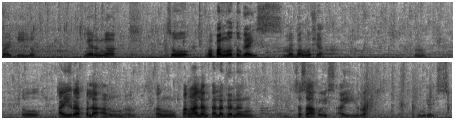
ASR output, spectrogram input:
per kilo. Meron nga So mabango to guys. Mabango siya. Hmm. So Aira pala ang ano, ang pangalan talaga ng sasako is Aira. Yun guys.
